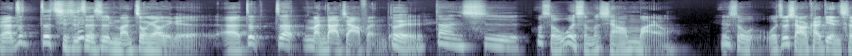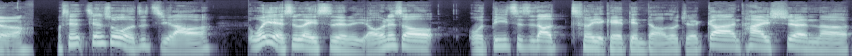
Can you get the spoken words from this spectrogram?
对啊，这这其实真的是蛮重要的一个，呃，这这蛮大加分的。对，但是那时候为什么想要买哦？那时候我就想要开电车。我先先说我自己啦，我也是类似的理由。那时候我第一次知道车也可以电动，我都觉得干太炫了。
